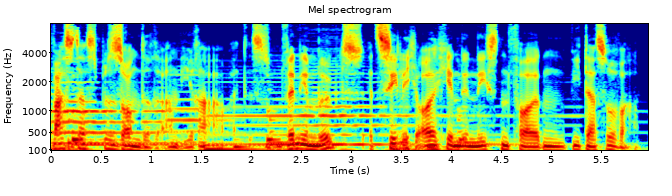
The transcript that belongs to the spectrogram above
was das Besondere an ihrer Arbeit ist. Und wenn ihr mögt, erzähle ich euch in den nächsten Folgen, wie das so war.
